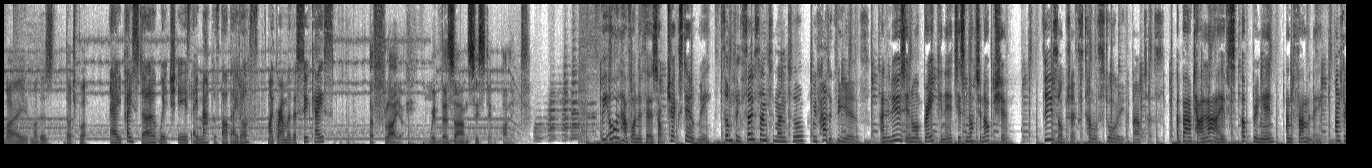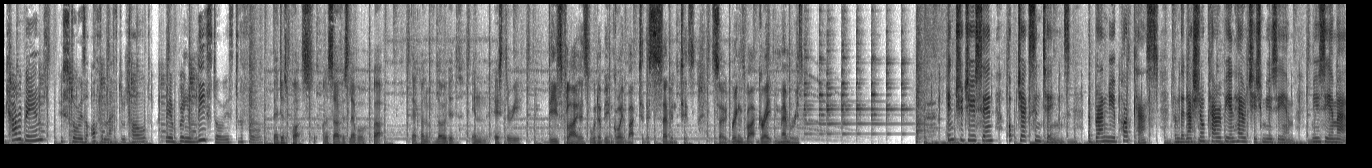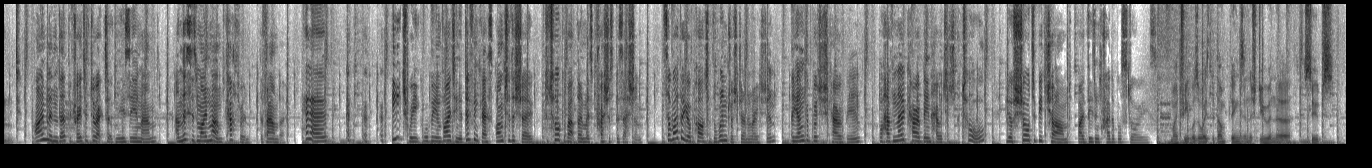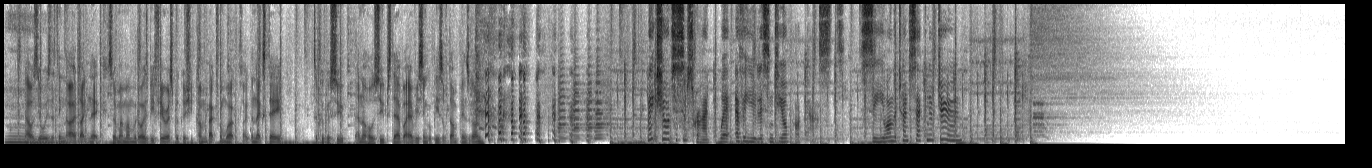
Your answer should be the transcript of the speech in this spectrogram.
My mother's Dutch pot. A poster, which is a map of Barbados. My grandmother's suitcase. A flyer with the sound system on it. We all have one of those objects, don't we? Something so sentimental, we've had it for years. And losing or breaking it is not an option. These objects tell a story about us, About our lives, upbringing, and family. and for Caribbeans, whose stories are often left untold, we are bringing these stories to the fore. They're just pots on a surface level, but they're kind of loaded in history. These flyers would have been going back to the 70s, so it brings back great memories. Introducing Objeks and Tings, a brand new podcast from the National Caribbean Heritage Museum, Museumand. I'm Lynda, the creative director of Museumand, and this is my mum, Catherine, the founder. Hello. Each week, we'll be inviting a different guest onto the show to talk about their most precious possession. So, whether you're part of the Windrush generation, a younger British Caribbean, or have no Caribbean heritage at all, you're sure to be charmed by these incredible stories. My treat was always the dumplings and the stew and the soups. That was always the thing that I'd like nick. So my mum would always be furious because she'd come back from work like the next day to cook a soup and the whole soup's there, but every single piece of dumpling's gone. Make sure to subscribe wherever you listen to your podcasts. See you on the 22nd of June.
